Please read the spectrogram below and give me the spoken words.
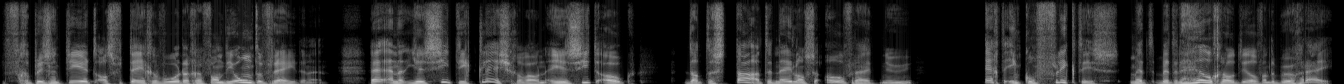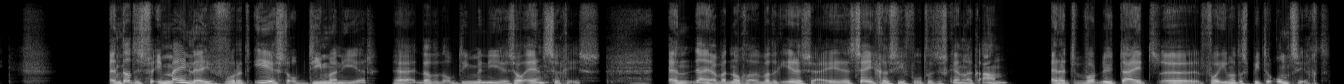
gepresenteerd als vertegenwoordiger van die ontevredenen. Hè? En je ziet die clash gewoon. En je ziet ook dat de staat, de Nederlandse overheid nu, echt in conflict is met, met een heel groot deel van de burgerij. En dat is in mijn leven voor het eerst op die manier, hè, dat het op die manier zo ernstig is. En nou ja, wat, nog, wat ik eerder zei, het Segers die voelt het dus kennelijk aan. En het wordt nu tijd uh, voor iemand als Pieter Omtzigt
